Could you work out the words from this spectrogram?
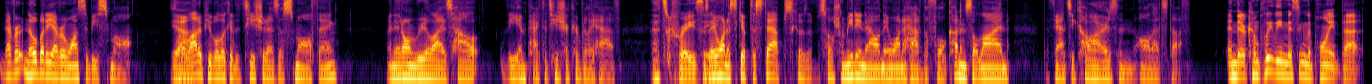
never, nobody ever wants to be small. So Yeah. a lot of people look at the t-shirt as a small thing and they don't realize how the impact a t-shirt could really have. That's crazy. They want to skip the steps because of social media now and they want to have the full cut and sew line, the fancy cars and all that stuff. And they're completely missing the point that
